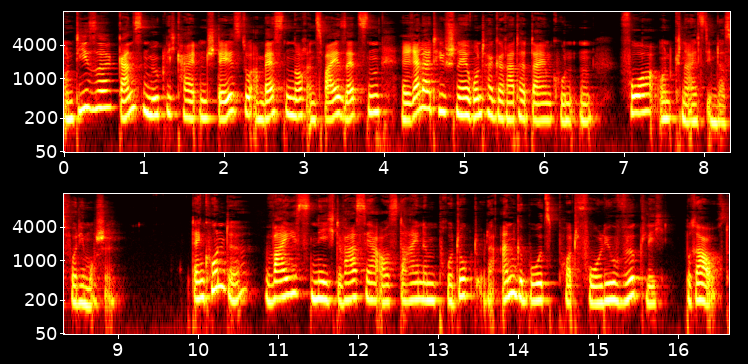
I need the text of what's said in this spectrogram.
Und diese ganzen Möglichkeiten stellst du am besten noch in zwei Sätzen relativ schnell runtergerattert deinem Kunden vor und knallst ihm das vor die Muschel. Dein Kunde weiß nicht, was er aus deinem Produkt- oder Angebotsportfolio wirklich braucht.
